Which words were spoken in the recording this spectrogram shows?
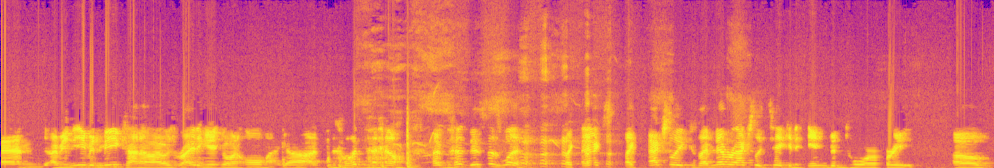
and I mean, even me kind of, I was writing it going, oh my God, what the hell? I've, this is what, like, I like actually, because I've never actually taken inventory of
